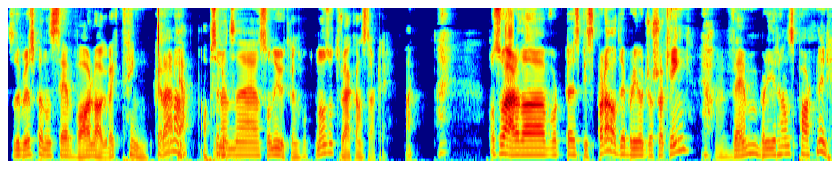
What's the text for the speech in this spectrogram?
Så det blir jo spennende å se hva Lagerbäck tenker der, da. Ja. Men eh, sånn i utgangspunktet nå, så tror jeg ikke han starter. Nei. Og så er det da vårt eh, spisspar, da, og det blir jo Joshua King. Hvem blir hans partner?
